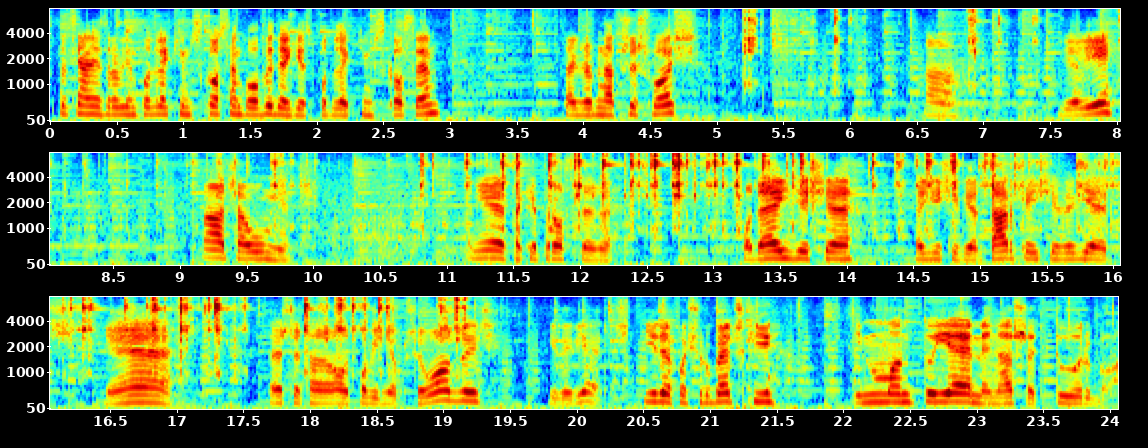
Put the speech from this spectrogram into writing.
Specjalnie zrobiłem pod lekkim skosem, bo wydech jest pod lekkim skosem. Tak, żeby na przyszłość. A, wzięli? A, trzeba umieć. To nie jest takie proste, że podejdzie się, wejdzie się wiertarkę i się wywierci. Nie. Jeszcze trzeba odpowiednio przyłożyć i wywiercić. Idę po śrubeczki i montujemy nasze turbo.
